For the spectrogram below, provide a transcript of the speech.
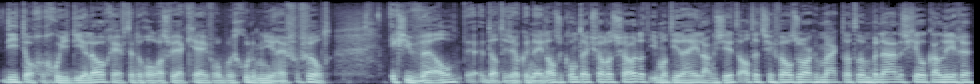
die toch een goede dialoog heeft en de rol als werkgever op een goede manier heeft vervuld. Ik zie wel, dat is ook in Nederlandse context wel eens zo, dat iemand die er heel lang zit altijd zich wel zorgen maakt dat er een bananenschil kan liggen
